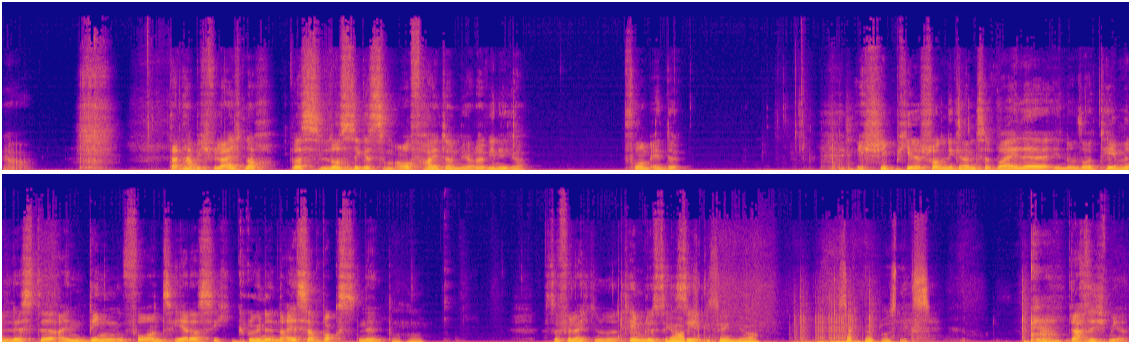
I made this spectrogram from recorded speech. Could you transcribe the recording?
ja. Dann habe ich vielleicht noch was Lustiges zum Aufheitern, mehr oder weniger. Vorm Ende. Ich schieb hier schon eine ganze Weile in unserer Themenliste ein Ding vor uns her, das sich grüne Nicer Box nennt. Mhm. Hast du vielleicht in unserer Themenliste ja, gesehen? Ja, habe ich gesehen, ja. Sagt mir bloß nichts. Dachte ich mir.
